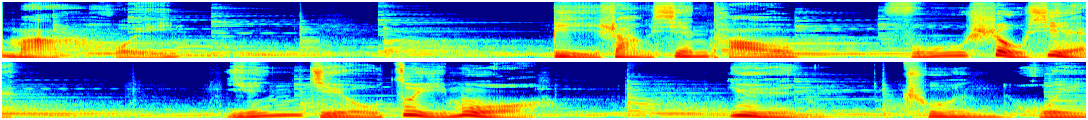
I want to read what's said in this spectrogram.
马回，壁上仙桃福寿献。饮酒醉没运春晖。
